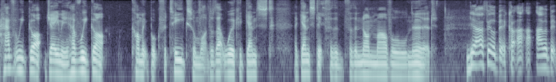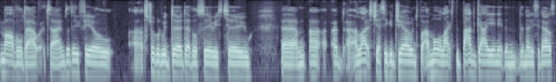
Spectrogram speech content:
have we got Jamie? Have we got comic book fatigue somewhat? Does that work against against it for the for the non Marvel nerd? Yeah, I feel a bit. I, am a bit marvelled out at times. I do feel uh, I struggled with Daredevil series two. Um, I, I, I, liked Jessica Jones, but I more liked the bad guy in it than, than anything else.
